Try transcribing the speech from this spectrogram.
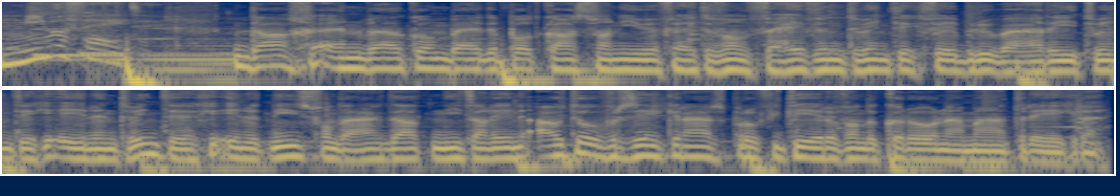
Nieuwe feiten. Dag en welkom bij de podcast van Nieuwe Feiten van 25 februari 2021. In het nieuws vandaag dat niet alleen autoverzekeraars profiteren van de coronamaatregelen.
